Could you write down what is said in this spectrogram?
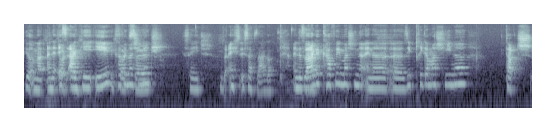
wie auch immer. Eine Sag- S-A-G-E Kaffeemaschine. Sage. Sage. Also ich, ich sag Sage. Eine Sage-Kaffeemaschine, eine äh, Siebträgermaschine, Touch,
